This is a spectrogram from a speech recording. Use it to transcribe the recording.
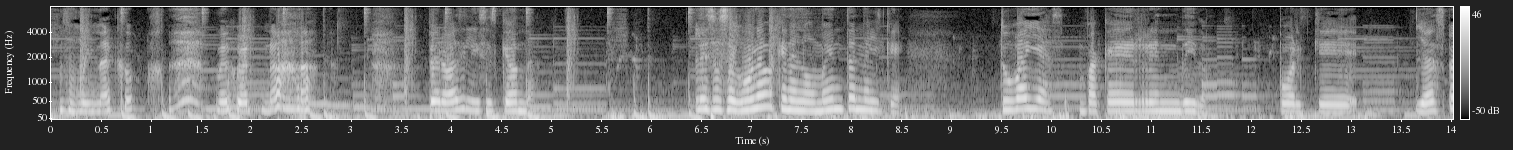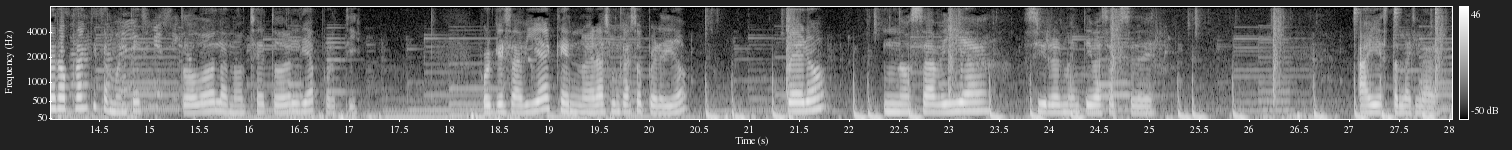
muy naco. Mejor no. Pero vas y le dices, ¿qué onda? Les aseguro que en el momento en el que tú vayas, va a caer rendido. Porque ya espero prácticamente toda la noche, todo el día por ti. Porque sabía que no eras un caso perdido, pero no sabía si realmente ibas a acceder. Ahí está la clave.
